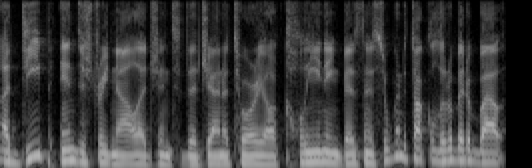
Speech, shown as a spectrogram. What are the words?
a deep industry knowledge into the janitorial cleaning business. So we're going to talk a little bit about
